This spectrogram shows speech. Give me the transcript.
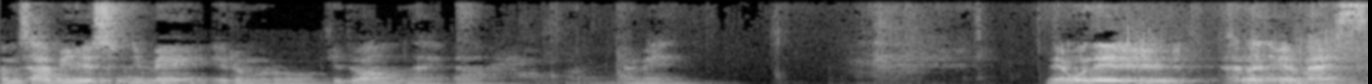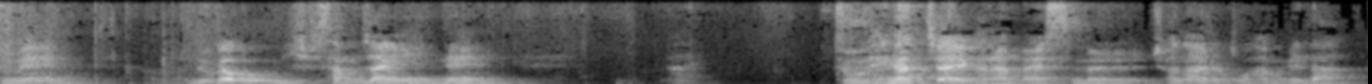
감사하며 예수님의 이름으로 기도하옵나이다. 아멘. 네, 오늘 하나님의 말씀은 누가복음 23장에 있는 두 행악자에 관한 말씀을 전하려고 합니다.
